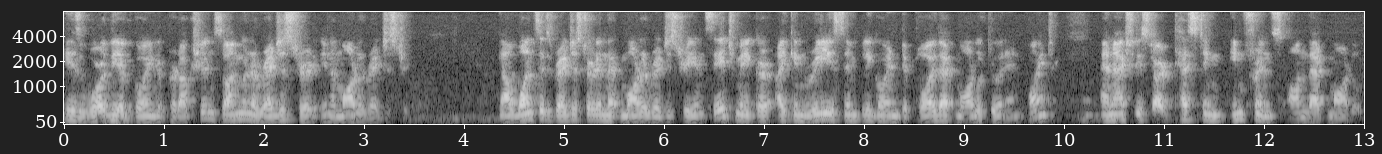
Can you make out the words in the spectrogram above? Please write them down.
is worthy of going to production. So I'm going to register it in a model registry. Now, once it's registered in that model registry in SageMaker, I can really simply go and deploy that model to an endpoint and actually start testing inference on that model.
